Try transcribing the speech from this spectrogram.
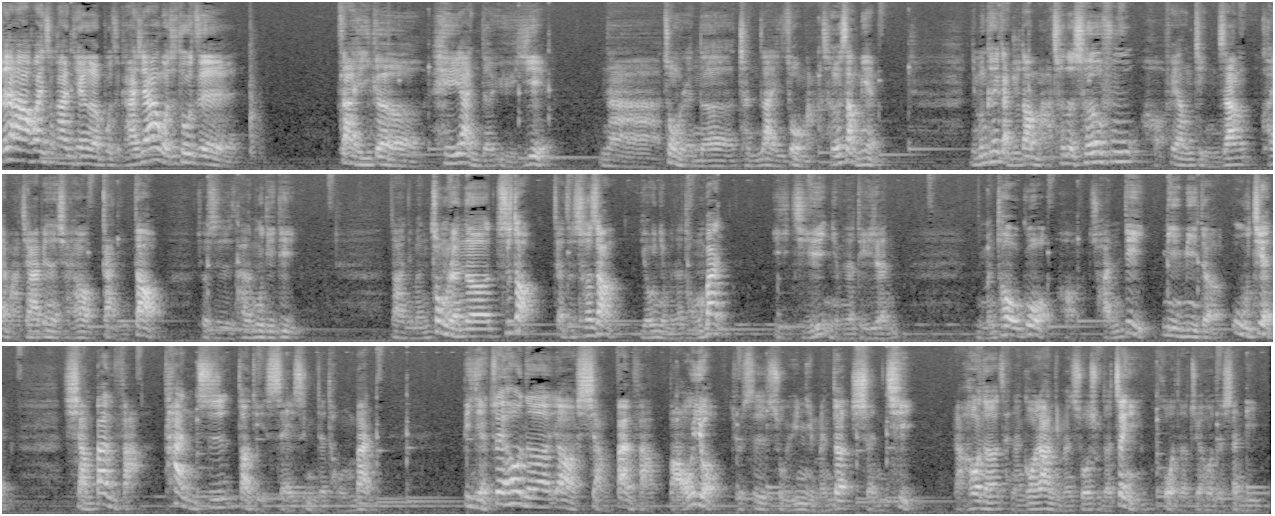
大家好，欢迎收看《天鹅不止开箱》，我是兔子。在一个黑暗的雨夜，那众人呢乘在一座马车上面，你们可以感觉到马车的车夫好非常紧张，快马加鞭的想要赶到就是他的目的地。那你们众人呢知道，在这车上有你们的同伴以及你们的敌人，你们透过好传递秘密的物件，想办法探知到底谁是你的同伴。并且最后呢，要想办法保有就是属于你们的神器，然后呢，才能够让你们所属的阵营获得最后的胜利。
